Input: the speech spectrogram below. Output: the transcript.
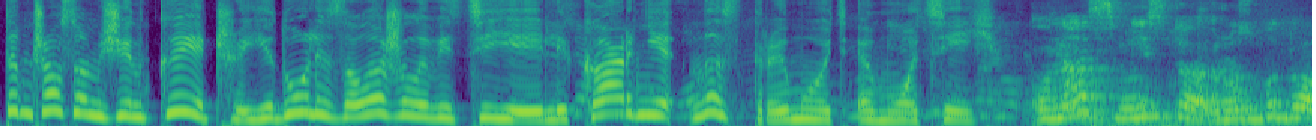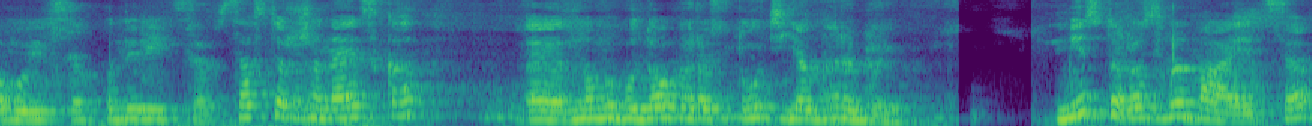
Тим часом жінки, чиї долі залежали від цієї лікарні, не стримують емоцій. У нас місто розбудовується. Подивіться, вся Сторожинецька, е, новобудови ростуть як гриби. Місто розвивається,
